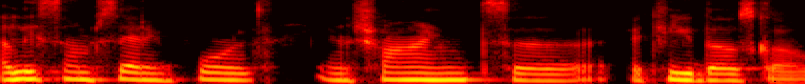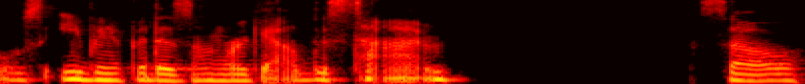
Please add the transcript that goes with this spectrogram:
at least I'm setting forth and trying to achieve those goals, even if it doesn't work out this time. So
